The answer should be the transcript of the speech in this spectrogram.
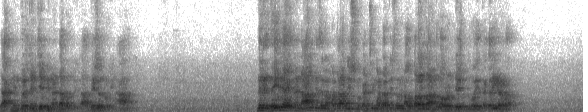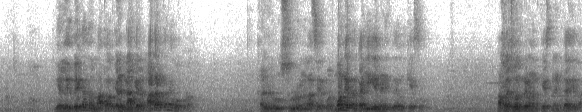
ಯಾಕೆ ನಿನ್ನ ಪ್ರೆಸಿಡೆಂಟ್ ಜೆ ಪಿ ನಡ್ಡಾ ಬರಲಿಲ್ಲ ದೇಶದ್ರೋಹಿನಾ? ನಿನಗೆ ಧೈರ್ಯ ಆಯಿತು ನಾಲ್ಕು ಜನ ಮಠಾಧೀಶರು, ಕಂಚಿ ಮಠಾಧೀಶರು ನಾವು ಬರಲ್ಲ ಅನ್ನೋದು ಅವ್ರನ್ನ ದೇಶದ್ರೋಹಿ ಅಂತ ಕರೀರೋಣ ಎಲ್ಲಿಗೆ ಬೇಕಂದ್ರೆ ಮಾತಾಡೋದು ಎರಡು ನಾಲ್ಕು ಮಾತಾಡ್ತಾನೆ ಹೋಗ್ಬಿಡ. ಕಳ್ಳರು ಸುಳ್ಳರನ್ನೆಲ್ಲ ಸೇರ್ಕೊಂಡು. ಮೊನ್ನೆ ತನಕ ಈಗ ಏನು ನಡೀತಿದೆ ಒಂದು ಕೇಸು? ಆ ಪ್ರಜ್ವಲ್ ರೇವಣ್ಣನ ಕೇಸ್ ನಡೀತಾ ಇದೆಯಲ್ಲ?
